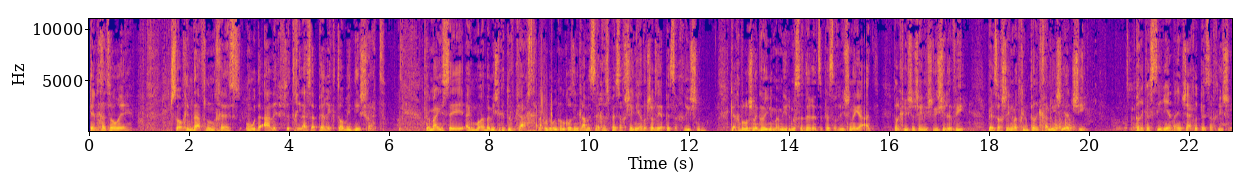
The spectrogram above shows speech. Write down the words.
כן, חזורי, פסוחים דף נ"ח עמוד א', זה תחילת הפרק, תמיד נשחט. במאיס, במשנה כתוב כך, אנחנו מדברים קודם כל זה נקרא מסכס פסח שני, עד עכשיו זה היה פסח ראשון, ככה בלושן הגויינים, המירי מסדר את זה, פסח ראשון היה עד פרק ראשון שני שלישי רביעי, פסח שני מתחיל בפרק חמישי עד שיעי. פרק עשירי עדיין שייך לפסח ראשון.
